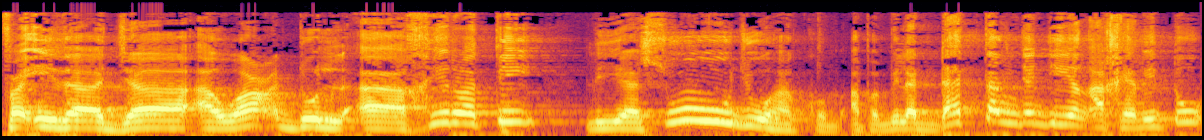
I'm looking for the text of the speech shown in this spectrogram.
fa idza jaa wa'dul akhirati liyasujuhakum. Apabila datang janji yang akhir itu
